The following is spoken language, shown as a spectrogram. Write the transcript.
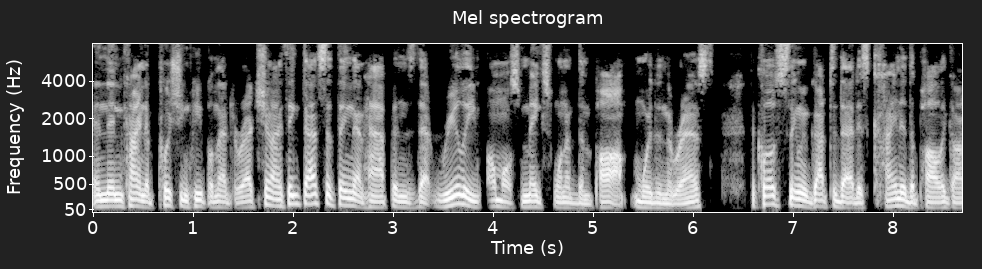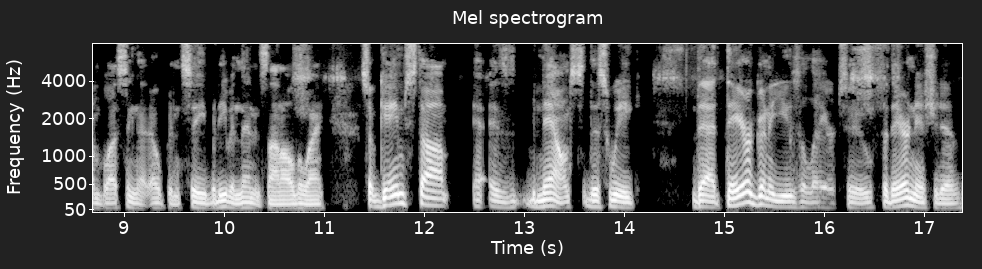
and then kind of pushing people in that direction. I think that's the thing that happens that really almost makes one of them pop more than the rest. The closest thing we've got to that is kind of the Polygon blessing at OpenSea, but even then it's not all the way. So GameStop has announced this week that they are going to use a layer two for their initiative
